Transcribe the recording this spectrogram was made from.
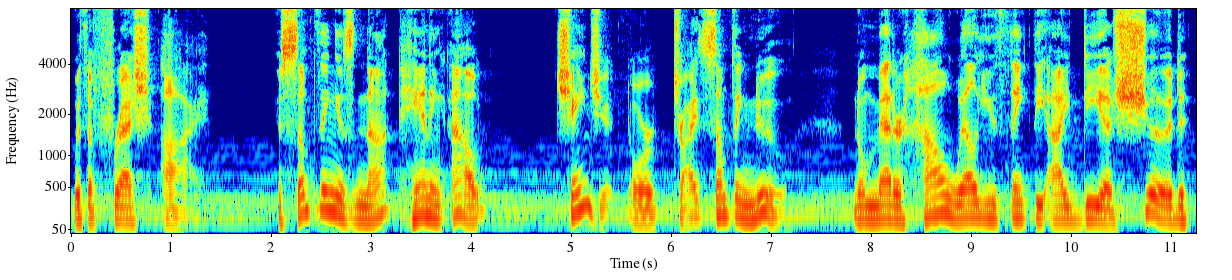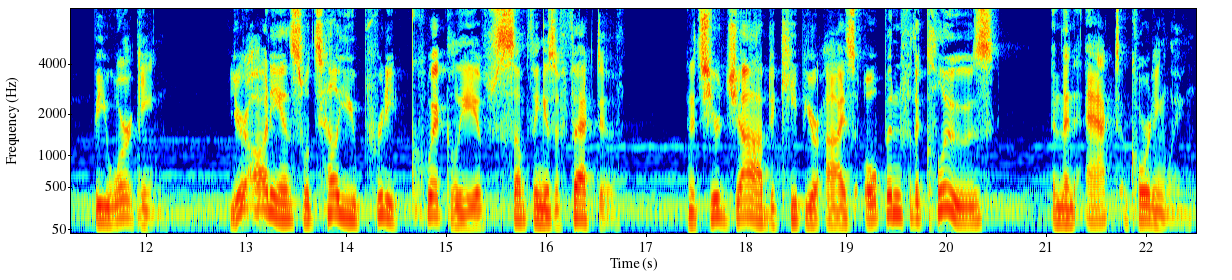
with a fresh eye. If something is not panning out, change it or try something new no matter how well you think the idea should be working. Your audience will tell you pretty quickly if something is effective, and it's your job to keep your eyes open for the clues and then act accordingly.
